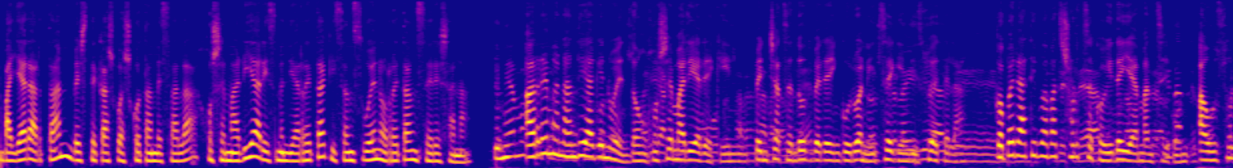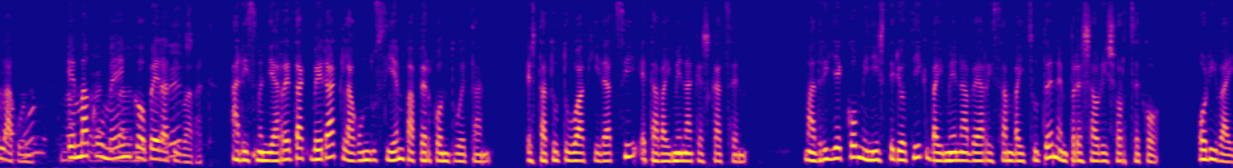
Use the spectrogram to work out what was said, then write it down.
Baiar hartan, beste kasu askotan bezala, Jose Maria Arizmendiarretak izan zuen horretan zer esana. Harreman handia genuen don Jose Mariarekin, pentsatzen dut bere inguruan hitz egin dizuetela. Kooperatiba bat sortzeko ideia eman zigun, auzolagun, emakumeen kooperatiba bat. Arizmendiarretak berak lagundu zien paper kontuetan estatutuak idatzi eta baimenak eskatzen. Madrileko ministeriotik baimena behar izan baitzuten enpresa hori sortzeko. Hori bai,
